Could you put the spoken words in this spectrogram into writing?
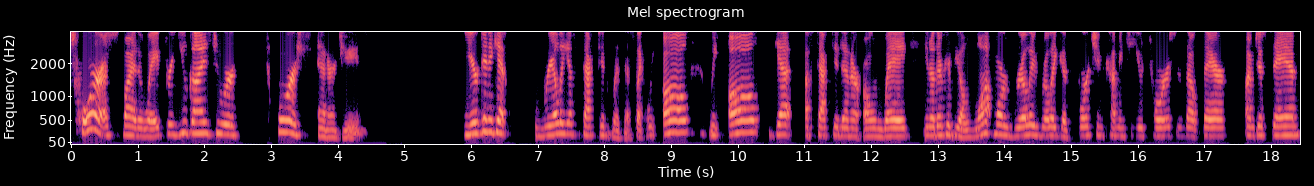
Taurus, by the way, for you guys who are Taurus energies, you're going to get really affected with this. Like we all, we all get affected in our own way. You know, there could be a lot more really, really good fortune coming to you, Tauruses out there. I'm just saying,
